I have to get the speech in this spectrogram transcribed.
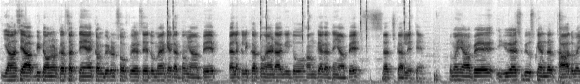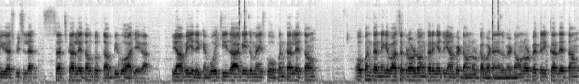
यहाँ से आप भी डाउनलोड कर सकते हैं कंप्यूटर सॉफ्टवेयर से। तो मैं क्या करता हूँ, यहाँ पे पहले क्लिक करता हूँ ऐड आ गई तो हम क्या करते हैं, यहाँ पे सर्च कर लेते हैं। तो मैं यहाँ पे यूएसबी उसके अंदर था तो मैं यूएसबी सर्च कर लेता हूँ तो तब भी वो आ जाएगा। तो यहाँ पे ये देखें, वही चीज़ आ गई तो मैं इसको ओपन कर लेता हूँ। ओपन करने के बाद स्क्रॉल डाउन करेंगे तो यहाँ पे डाउनलोड का बटन है तो मैं डाउनलोड पे क्लिक कर देता हूँ।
